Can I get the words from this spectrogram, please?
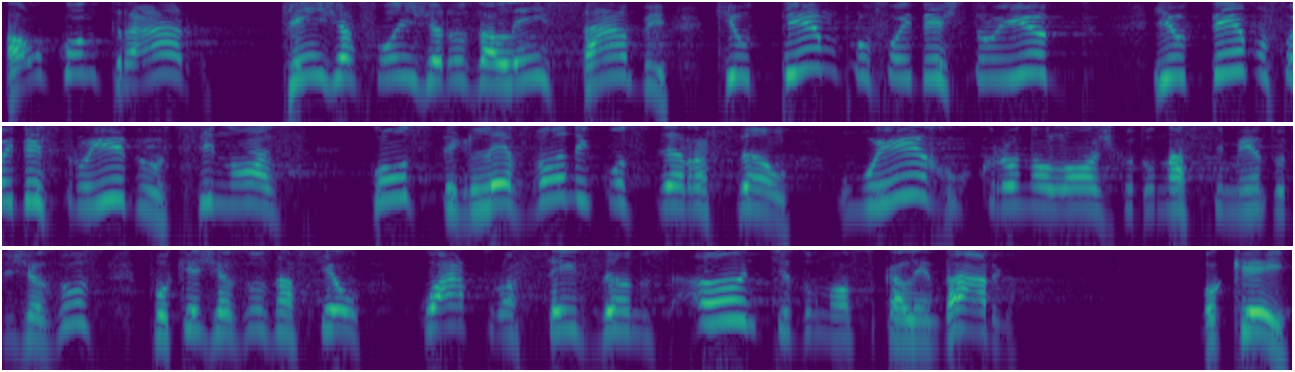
Ao contrário, quem já foi em Jerusalém sabe que o templo foi destruído. E o templo foi destruído se nós, levando em consideração o erro cronológico do nascimento de Jesus, porque Jesus nasceu quatro a seis anos antes do nosso calendário. Ok?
